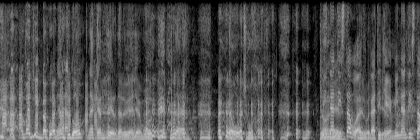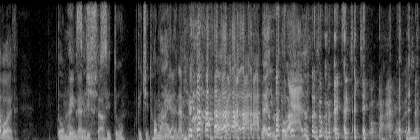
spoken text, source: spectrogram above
vagy vibbe volt? Nem tudom, nekem térdelőjegyem volt, de, de olcsó volt. Jaj, Minden miért- tiszta miért volt, vagyok Petikém? ilyen? Minden tiszta volt? Tom Minden tiszta. szitu Kicsit homály, Igen, de nem kell. Menjünk tovább Tudom meg, ez egy kicsi homályos.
